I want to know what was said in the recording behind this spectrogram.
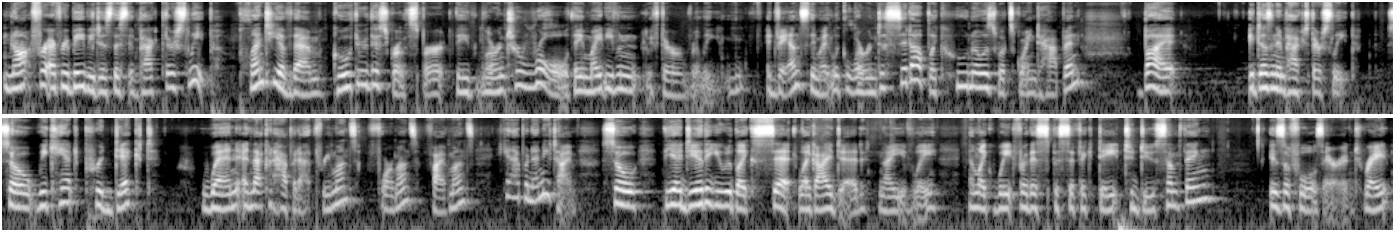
not for every baby does this impact their sleep. Plenty of them go through this growth spurt. They learn to roll. They might even, if they're really advanced, they might like learn to sit up. Like who knows what's going to happen, but it doesn't impact their sleep. So we can't predict when, and that could happen at three months, four months, five months. It can happen anytime. So the idea that you would like sit like I did naively and like wait for this specific date to do something is a fool's errand, right?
